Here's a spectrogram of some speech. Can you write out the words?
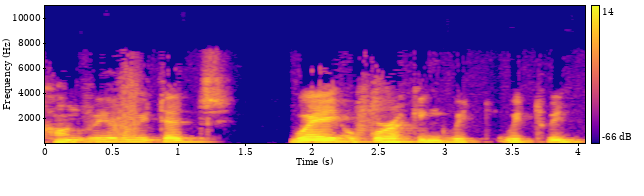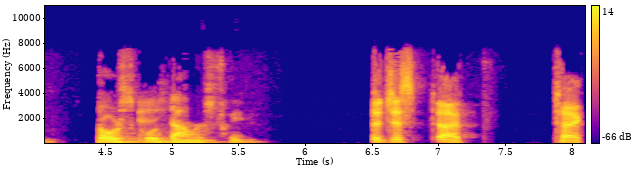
convoluted way of working with with, with source code downstream. So just uh, to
